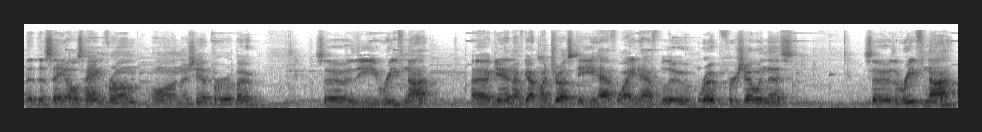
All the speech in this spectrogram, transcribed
that the sails hang from on a ship or a boat. So the reef knot uh, again, I've got my trusty half white, half blue rope for showing this. So the reef knot,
